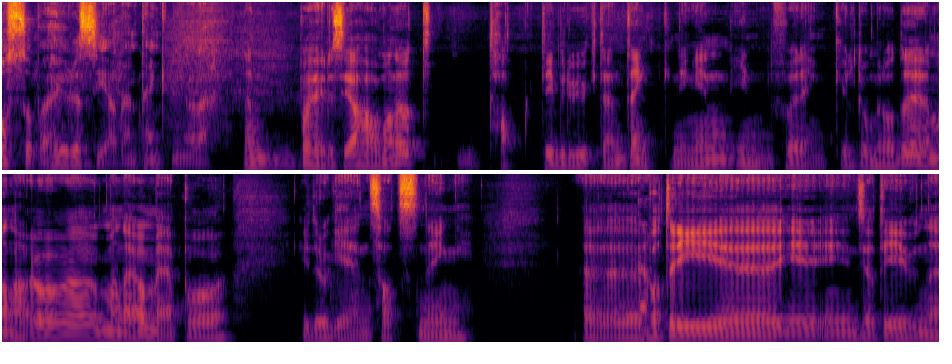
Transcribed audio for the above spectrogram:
også på høyresida, den tenkninga der. Men på høyresida har man jo tatt i bruk den tenkningen innenfor enkeltområder. Man, jo, man er jo med på hydrogensatsing, Uh, Batteriinitiativene.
